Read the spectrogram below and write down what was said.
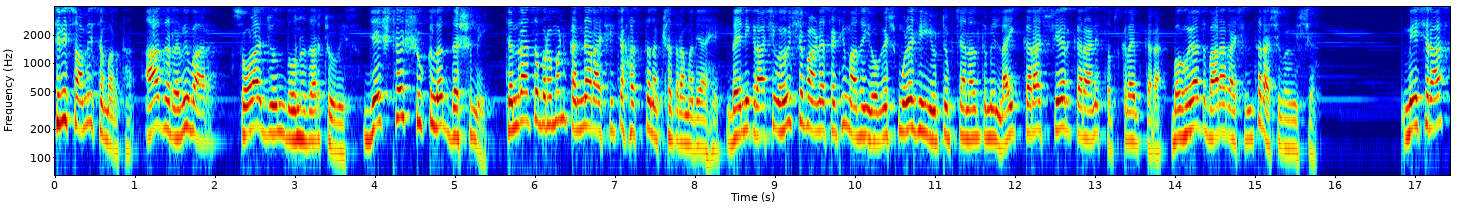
श्री स्वामी समर्थ आज रविवार सोळा जून दोन हजार चोवीस. ज्येष्ठ शुक्ल दशमी चंद्राचं भ्रमण कन्या राशीच्या हस्त नक्षत्रामध्ये आहे. दैनिक राशी भविष्य पाहण्यासाठी माझं योगेश मुळे हे युट्यूब चॅनल तुम्ही लाईक करा शेअर करा आणि सबस्क्राईब करा. बघूयात बारा राशींचं राशी भविष्य. मेष रास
